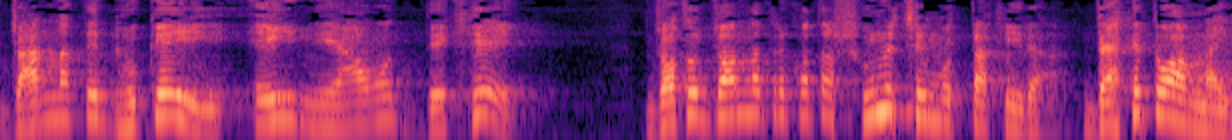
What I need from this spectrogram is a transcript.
জান্নাতে ঢুকেই এই নিয়ামত দেখে, যত জান্নাতের কথা শুনেছে মোত্তাকিরা, দেখে তো আর নাই।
